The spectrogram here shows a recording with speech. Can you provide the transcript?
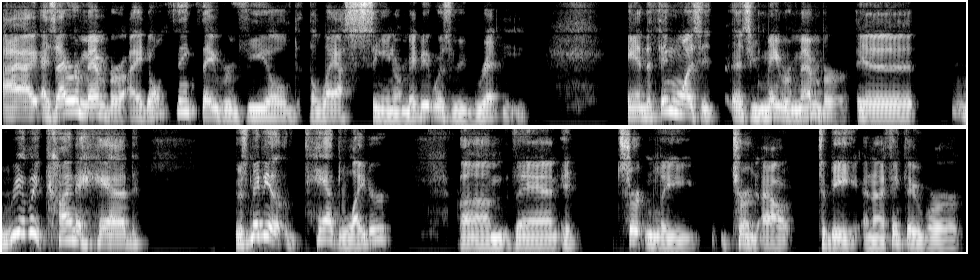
I, as I remember, I don't think they revealed the last scene, or maybe it was rewritten. And the thing was, it, as you may remember, it really kind of had, it was maybe a tad lighter um, than it certainly turned out to be. And I think they were,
